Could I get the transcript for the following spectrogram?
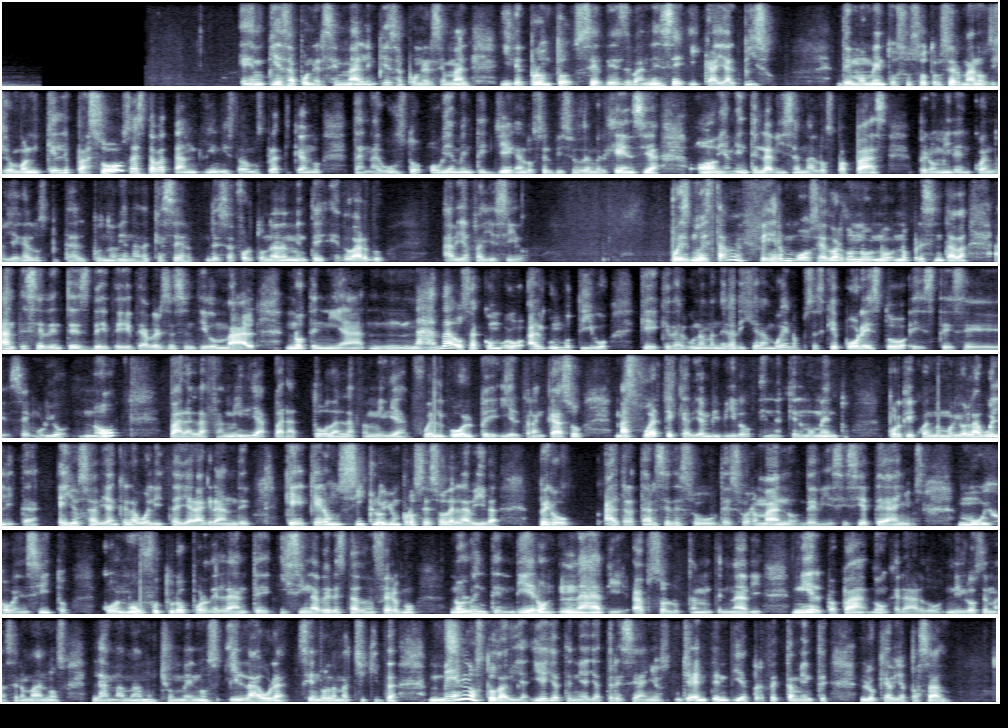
empieza a ponerse mal, empieza a ponerse mal y de pronto se desvanece y cae al piso. De momento sus otros hermanos dijeron, bueno, ¿y qué le pasó? O sea, estaba tan bien y estábamos platicando tan a gusto. Obviamente llegan los servicios de emergencia, obviamente le avisan a los papás, pero miren, cuando llega al hospital, pues no había nada que hacer. Desafortunadamente, Eduardo había fallecido pues no estaba enfermo, o sea, Eduardo no, no, no presentaba antecedentes de, de, haberse sentido mal, no tenía nada, o sea, como algún motivo que, que, de alguna manera dijeran, bueno, pues es que por esto este, se, se murió, no. Para la familia, para toda la familia, fue el golpe y el trancazo más fuerte que habían vivido en aquel momento porque cuando murió la abuelita, ellos sabían que la abuelita ya era grande, que, que, era un ciclo y un proceso de la vida, pero al tratarse de su, de su hermano de 17 años, muy jovencito, con un futuro por delante y sin haber estado enfermo, no lo entendieron nadie, absolutamente nadie, ni el papá, don Gerardo, ni los demás hermanos, la mamá mucho menos, y Laura, siendo la más chiquita, menos todavía, y ella tenía ya 13 años, ya entendía perfectamente lo que había pasado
